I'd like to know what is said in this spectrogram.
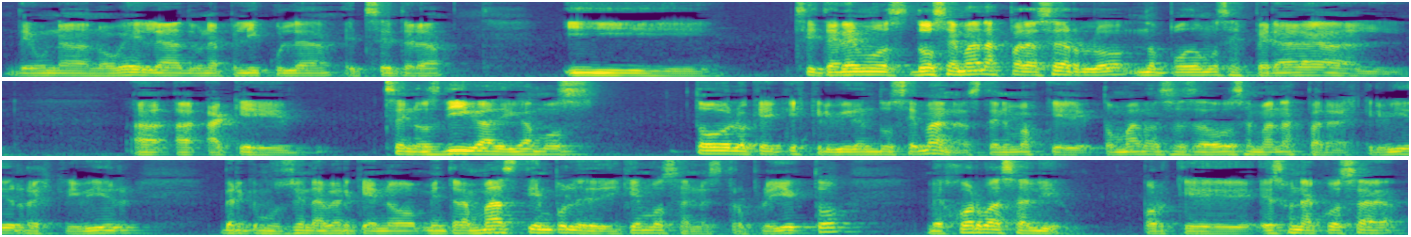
de una novela, de una película, etc. Y si tenemos dos semanas para hacerlo, no podemos esperar a, a, que se nos diga, digamos, todo lo que hay que escribir en dos semanas. Tenemos que tomarnos esas dos semanas para escribir, reescribir, ver qué funciona, ver qué no. Mientras más tiempo le dediquemos a nuestro proyecto, mejor va a salir, porque es una cosa,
